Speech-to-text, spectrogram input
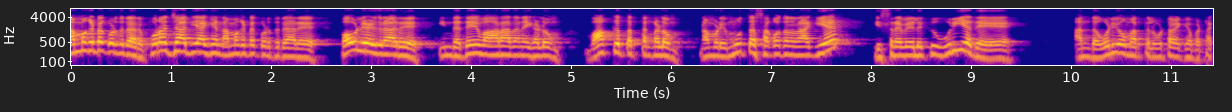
நம்ம கிட்ட கொடுத்துட்டாரு. புறஜாதியாகிய நம்ம கிட்ட கொடுத்துட்டாரு. பவுல் எழுதுறாரு இந்த தேவ ஆராதனைகளும் வாக்கு தத்தங்களும் நம்முடைய மூத்த சகோதரராகிய இஸ்ரவேலுக்கு உரியதே. அந்த ஒளிவ மரத்தில் ஒட்ட வைக்கப்பட்ட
